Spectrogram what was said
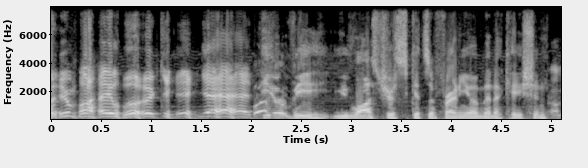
What am I looking at? POV, you lost your schizophrenia medication. Um,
